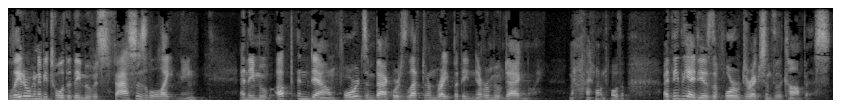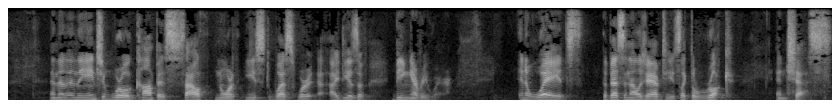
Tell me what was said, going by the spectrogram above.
Later, we're going to be told that they move as fast as lightning, and they move up and down, forwards and backwards, left and right, but they never move diagonally. I don't know them. I think the idea is the four directions of the compass. And then in the ancient world, compass, south, north, east, west, were ideas of being everywhere. In a way, it's the best analogy I have to you. It's like the rook and chess.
